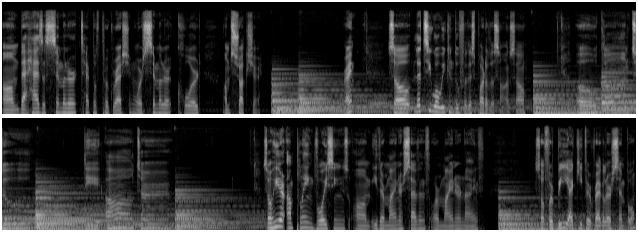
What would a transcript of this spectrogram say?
um, that has a similar type of progression or similar chord um, structure. Right? So let's see what we can do for this part of the song. So, oh, come to So here I'm playing voicings um either minor seventh or minor ninth. So for B I keep it regular simple.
